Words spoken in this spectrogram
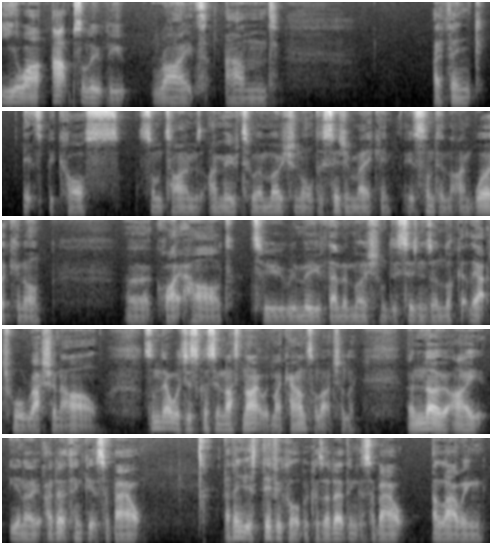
you are absolutely right, and I think it's because sometimes I move to emotional decision making. It's something that I'm working on uh, quite hard to remove them emotional decisions and look at the actual rationale. Something I was discussing last night with my counsel actually. And no, I you know I don't think it's about. I think it's difficult because I don't think it's about allowing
